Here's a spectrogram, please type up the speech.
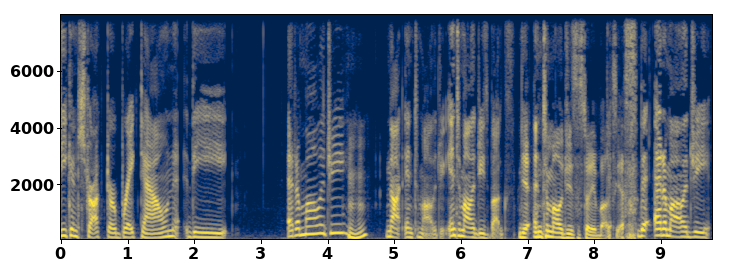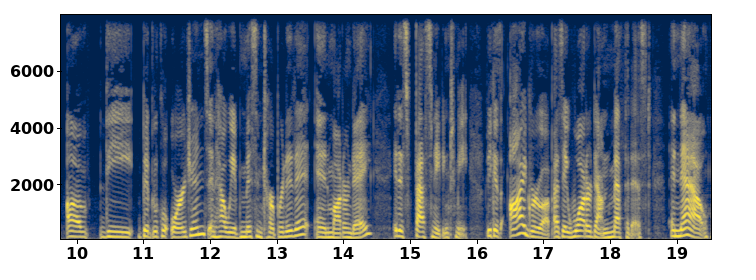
deconstruct or break down the etymology. Mm-hmm. Not entomology. Entomology is bugs. Yeah, entomology is the study of bugs. Yes. the etymology of the biblical origins and how we have misinterpreted it in modern day. It is fascinating to me because I grew up as a watered down Methodist and now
